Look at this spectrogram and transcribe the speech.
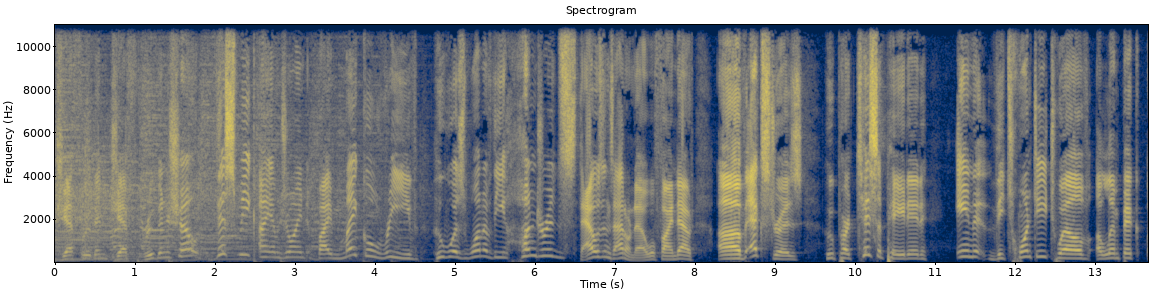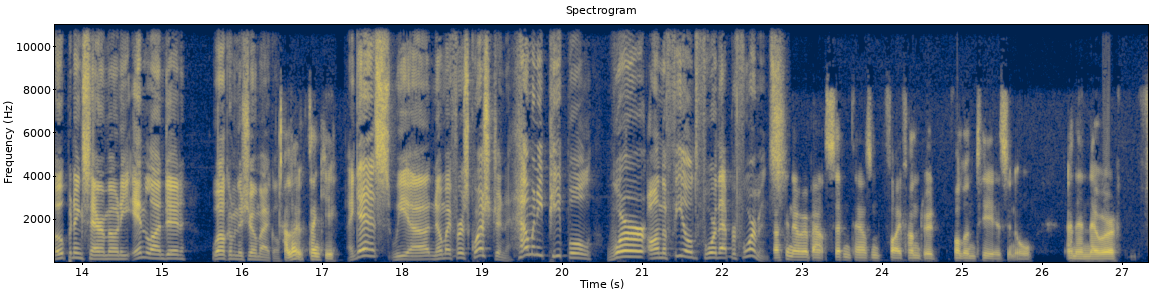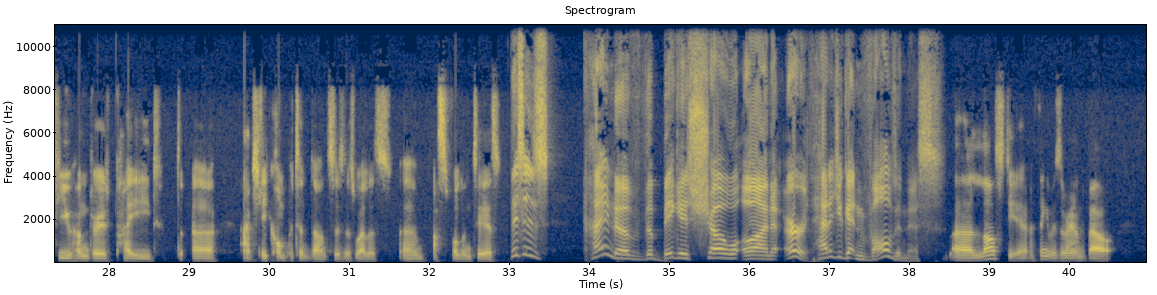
welcome to the Jeff Rubin Jeff Rubin Show. This week I am joined by Michael Reeve, who was one of the hundreds, thousands, I don't know, we'll find out, of extras who participated in the 2012 Olympic opening ceremony in London. Welcome to the show, Michael. Hello, thank you. I guess we uh, know my first question. How many people were on the field for that performance? I think there were about 7,500 volunteers in all, and then there were a few hundred paid, uh, actually competent dancers as well as um, us volunteers. This is kind of the biggest show on earth. How did you get involved in this? Uh, last year, I think it was around about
